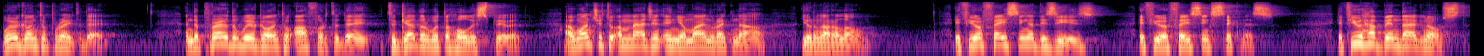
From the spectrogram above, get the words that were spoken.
We're going to pray today. And the prayer that we're going to offer today, together with the Holy Spirit, I want you to imagine in your mind right now, you're not alone. If you're facing a disease, if you're facing sickness, if you have been diagnosed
